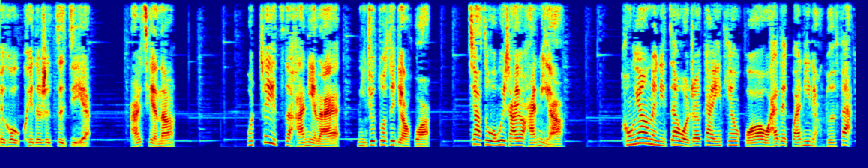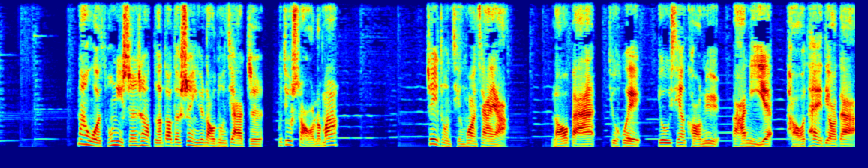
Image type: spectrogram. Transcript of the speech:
最后亏的是自己。而且呢，我这次喊你来，你就做这点活下次我为啥要喊你啊？同样的，你在我这干一天活，我还得管你两顿饭，那我从你身上得到的剩余劳动价值不就少了吗？这种情况下呀，老板就会优先考虑把你淘汰掉的。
